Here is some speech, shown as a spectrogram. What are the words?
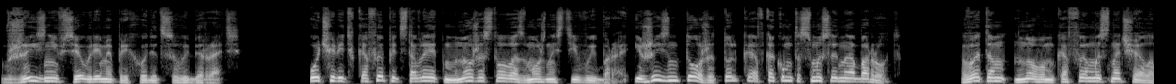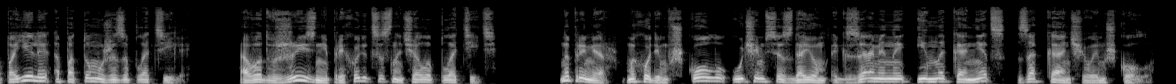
В жизни все время приходится выбирать. Очередь в кафе представляет множество возможностей выбора, и жизнь тоже, только в каком-то смысле наоборот. В этом новом кафе мы сначала поели, а потом уже заплатили. А вот в жизни приходится сначала платить. Например, мы ходим в школу, учимся, сдаем экзамены и, наконец, заканчиваем школу.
